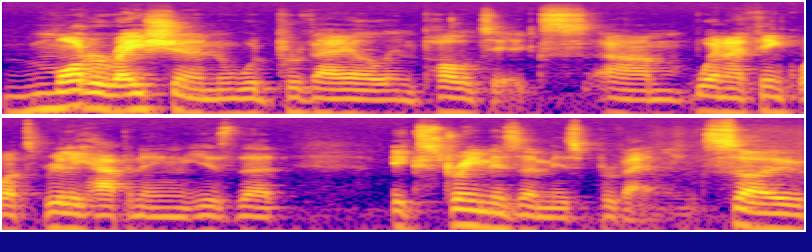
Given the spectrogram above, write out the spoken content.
moderation would prevail in politics, um, when I think what's really happening is that extremism is prevailing. So,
